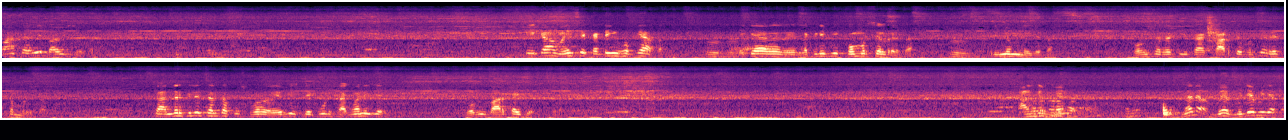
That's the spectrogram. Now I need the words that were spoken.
पाँच चाहिए बाईस सौ का क्या वहीं से कटिंग होके आता ये क्या लकड़ी भी कॉमर्शियल रहता प्रीमियम नहीं देता कौन सा लकड़ी का काटते बोलते रेट कम रहता इसका अंदर के लिए चलता कुछ ये भी टेकूड सागवानी जे वो भी बाहर का ही है आगे मैं- नहीं ना मैं- मुझे भी जाता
